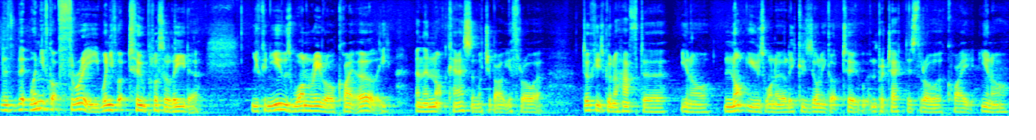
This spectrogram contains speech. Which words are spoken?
the, the, when you've got three, when you've got two plus a leader, you can use one reroll quite early and then not care so much about your thrower. Ducky's going to have to, you know, not use one early because he's only got two and protect his thrower quite, you know,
